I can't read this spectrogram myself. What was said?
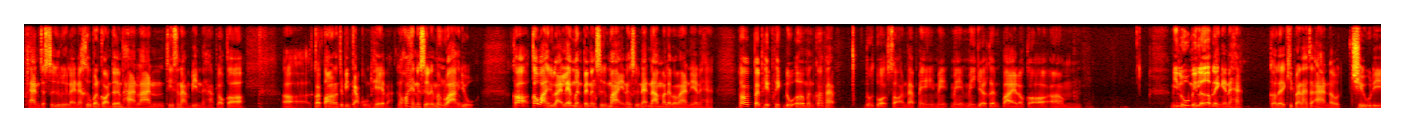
แพลนจะซื้อหรืออะไรนะ คือวันก่อนเดินผ่านร้านที่สนามบินนะครับ แล้วก็เอ่อก็ตอนเราจะบินกลับกรุงเทพอะแล้วก็เห็นหนังสือเล่มมันวางอยู่ ก็ก็วางอยู่หลายเล่มเหมือนเป็นหนังสือใหม่หนังสือแนะนำอะไรประมาณนี้นะฮะแล้วไปพลิกๆดูเออมันก็แบบดูตัวอักษรแบบไม่ไม่ไม่ไม่เยอะเกินไป แล้วก็มีรูปมีกราฟอะไรเงี้ยนะฮะก็เลยคิดว่าน่าจะอ่านแล้วชิลดี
